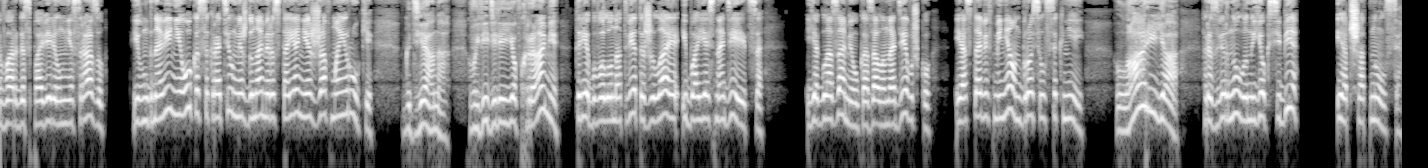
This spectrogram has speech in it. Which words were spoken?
Варгас поверил мне сразу и в мгновение ока сократил между нами расстояние, сжав мои руки. «Где она? Вы видели ее в храме?» — требовал он ответа, желая и боясь надеяться. Я глазами указала на девушку, и, оставив меня, он бросился к ней. «Лария!» — развернул он ее к себе и отшатнулся.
